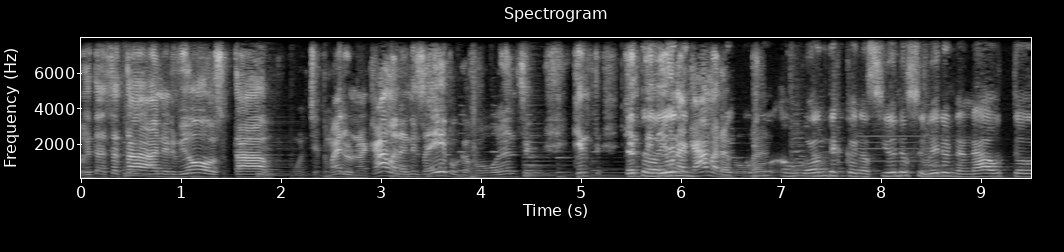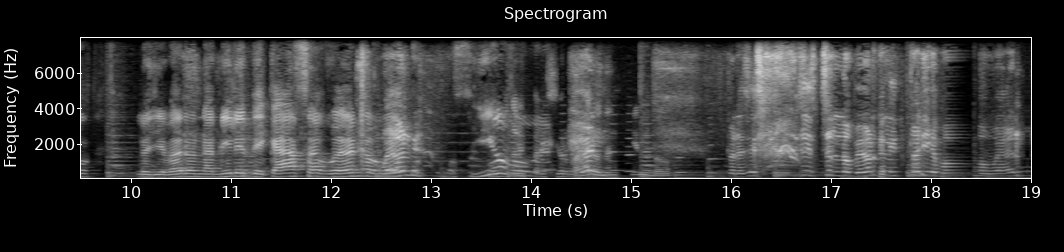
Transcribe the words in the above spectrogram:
Porque estaba, estaba nervioso, estaba. Conchetumare, una cámara en esa época, po, weón. ¿Quién, te- quién tenía una no cámara, po, weón? A un weón desconocido lo subieron en auto, lo llevaron a miles de casas, weón. A un Weón. weón desconocido, ¿Cómo les weón. pareció raro? No entiendo. Pero eso, eso es lo peor de la historia, po, po, weón.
